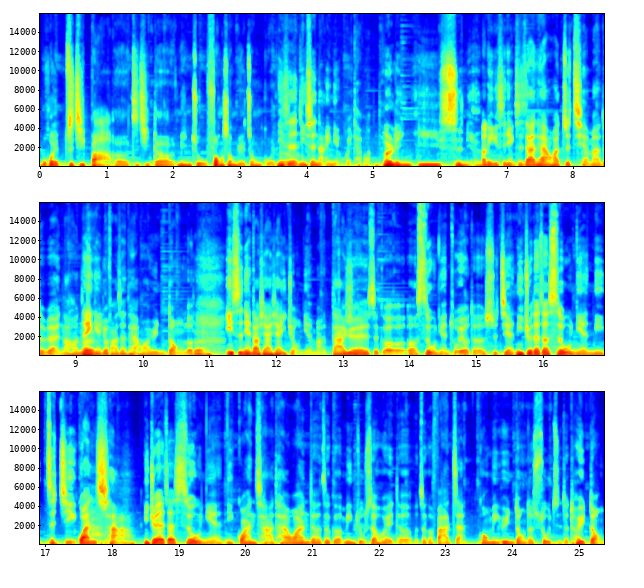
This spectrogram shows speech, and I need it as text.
不会自己把呃自己的民主奉送给中国。你是你是哪一年回台湾？二零一四年。二零一四年是在太阳花之前嘛，对不对？然后那一年就发生太阳花运动了。对，一四年到现在，现在一九年嘛，大约这个呃四五年左右的时间。你觉得这四五年你自己观察，你觉得这四五年你观察台湾的这个民主社会的这个发展，公民运动的素质的推动，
